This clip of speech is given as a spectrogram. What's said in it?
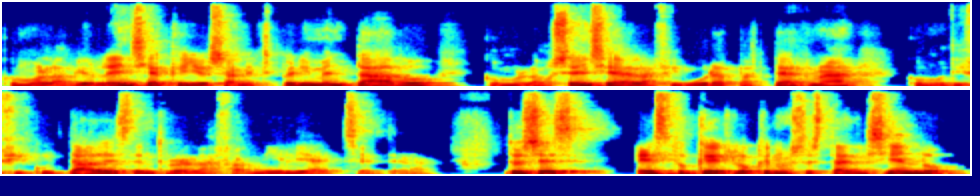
como la violencia que ellos han experimentado, como la ausencia de la figura paterna, como dificultades dentro de la familia, etc. Entonces, ¿esto qué es lo que nos está diciendo?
